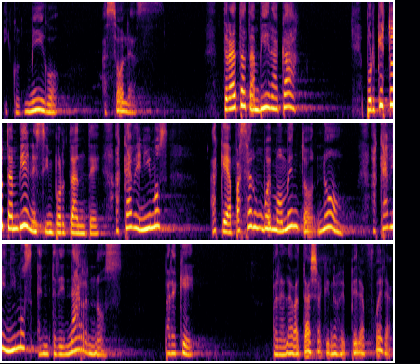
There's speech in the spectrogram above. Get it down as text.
y conmigo a solas. Trata también acá, porque esto también es importante. Acá venimos a que a pasar un buen momento, no. Acá venimos a entrenarnos. ¿Para qué? Para la batalla que nos espera afuera.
